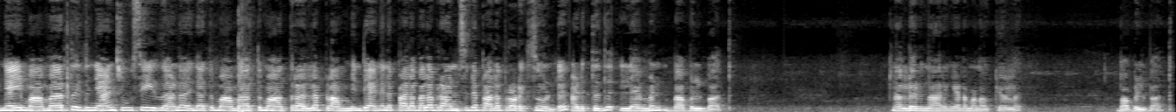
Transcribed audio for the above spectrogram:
ഞാൻ ഈ മാമാർത്ത് ഇത് ഞാൻ ചൂസ് ചെയ്തതാണ്. അതിനകത്ത് മാമാർത്ത് മാത്രമല്ല പ്ലംബിന്റെ അങ്ങനെ പല പല ബ്രാൻഡ്സിന്റെ പല പ്രൊഡക്ട്സും ഉണ്ട്. അടുത്തത് ലെമൺ ബബിൾ ബാത്ത്. നല്ലൊരു നാരങ്ങയുടെ മണമൊക്കെയുള്ള ബബിൾ ബാത്ത്.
